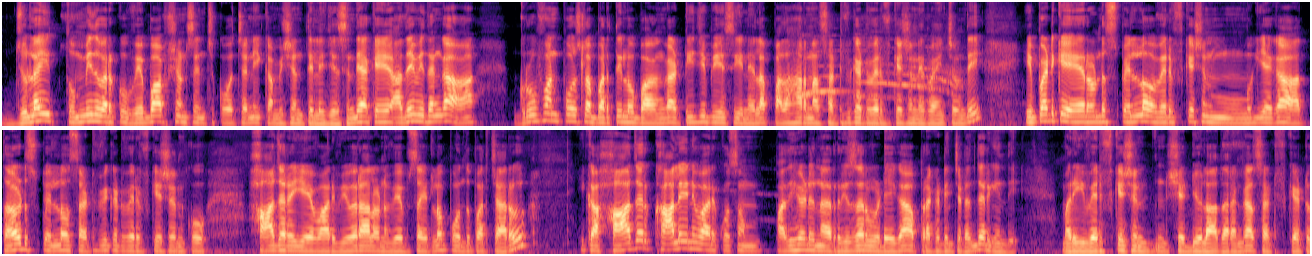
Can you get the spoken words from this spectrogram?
జూలై తొమ్మిది వరకు వెబ్ ఆప్షన్స్ ఎంచుకోవచ్చని కమిషన్ తెలియజేసింది. అకే అదేవిధంగా గ్రూప్ వన్ పోస్టుల భర్తీలో భాగంగా టీజీపీఎస్సీ ఈ నెల పదహారున సర్టిఫికేట్ వెరిఫికేషన్ నిర్వహించింది. ఇప్పటికే రెండు స్పెల్లో వెరిఫికేషన్ ముగియగా థర్డ్ స్పెల్లో సర్టిఫికేట్ వెరిఫికేషన్కు హాజరయ్యే వారి వివరాలను వెబ్సైట్లో పొందుపరిచారు. ఇక హాజరు కాలేని వారి కోసం పదిహేడున రిజర్వ్ డేగా ప్రకటించడం జరిగింది. మరి ఈ వెరిఫికేషన్ షెడ్యూల్ ఆధారంగా సర్టిఫికేట్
